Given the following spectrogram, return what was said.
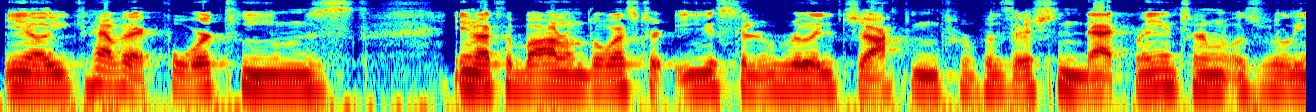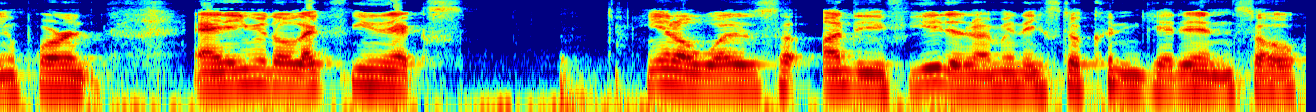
you know you can have like four teams you know, at the bottom of the Western East and really jockeying for position. That play-in tournament was really important. And even though like Phoenix you know, was undefeated. I mean, they still couldn't get in. So,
